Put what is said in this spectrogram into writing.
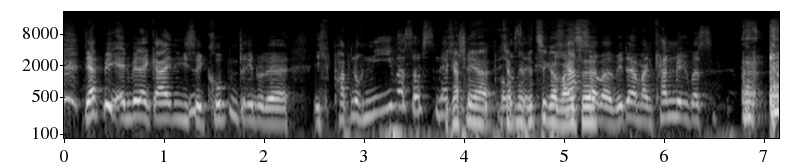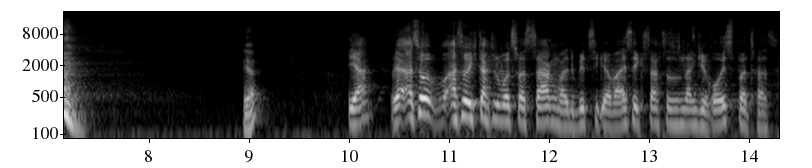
der hat mich entweder gar in diese Gruppen drin oder ich habe noch nie was auf Snapchat ich hab mir, gepostet. Ich habe mir witzigerweise... Ich aber wieder, man kann mir übers... ja? Ja? also, also ich dachte, du wolltest was sagen, weil du witzigerweise gesagt hast und dann geräuspert hast.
